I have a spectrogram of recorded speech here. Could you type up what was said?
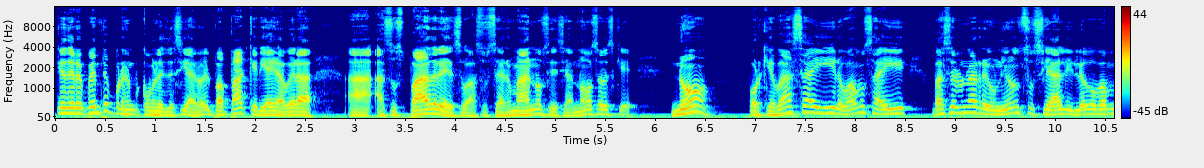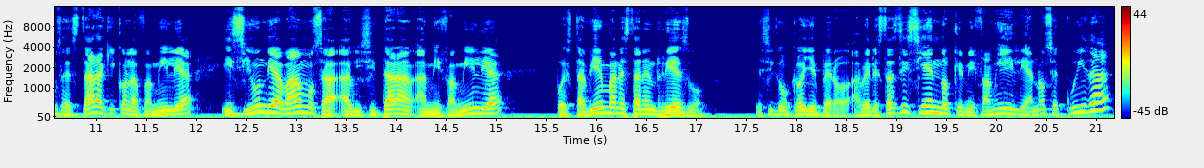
Que de repente, por ejemplo, como les decía, ¿no? el papá quería ir a ver a, a, sus padres o a sus hermanos y decía, no, ¿sabes qué? No, porque vas a ir o vamos a ir, va a ser una reunión social y luego vamos a estar aquí con la familia y si un día vamos a, visitar a, a, mi familia, pues también van a estar en riesgo. Y así como que, oye, pero a ver, ¿estás diciendo que mi familia no se cuida?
